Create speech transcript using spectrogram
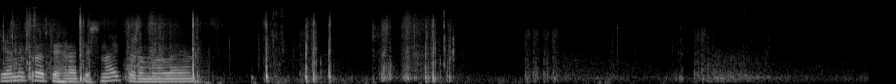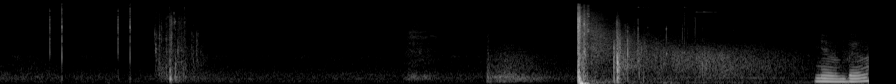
Я не проти грати снайпером, але. Не.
